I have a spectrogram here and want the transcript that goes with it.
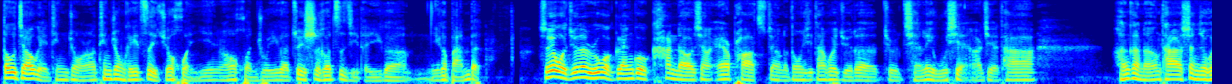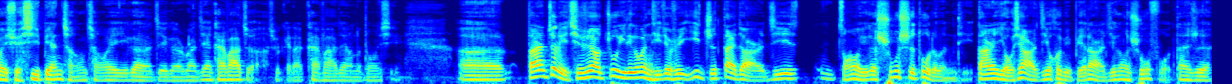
都交给听众，然后听众可以自己去混音，然后混出一个最适合自己的一个一个版本。所以我觉得，如果 g l e n g o 看到像 AirPods 这样的东西，他会觉得就是潜力无限，而且他很可能他甚至会学习编程，成为一个这个软件开发者，去给他开发这样的东西。呃，当然这里其实要注意的一个问题就是，一直戴着耳机总有一个舒适度的问题。当然，有些耳机会比别的耳机更舒服，但是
